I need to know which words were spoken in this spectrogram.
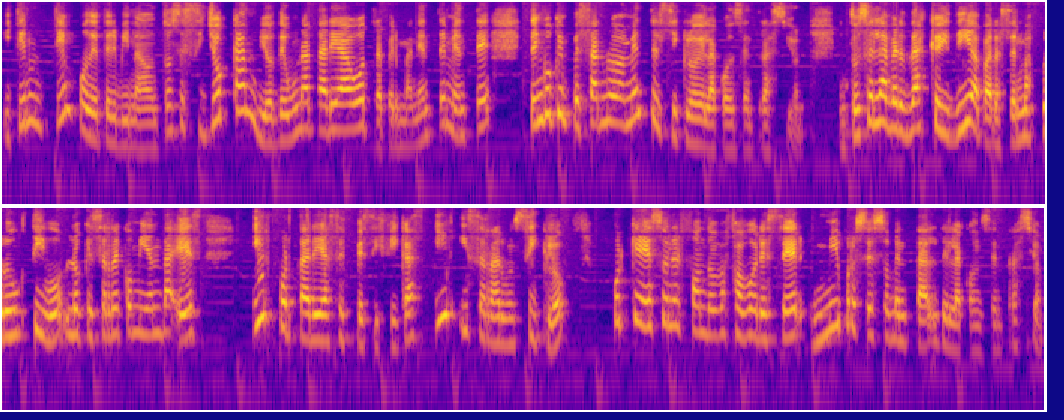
y tiene un tiempo determinado. Entonces, si yo cambio de una tarea a otra permanentemente, tengo que empezar nuevamente el ciclo de la concentración. Entonces, la verdad es que hoy día, para ser más productivo, lo que se recomienda es ir por tareas específicas, ir y cerrar un ciclo, porque eso en el fondo va a favorecer mi proceso mental de la concentración.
